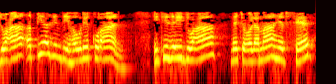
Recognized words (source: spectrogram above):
dua appears in the Holy Quran. It is a dua that ulama have said,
